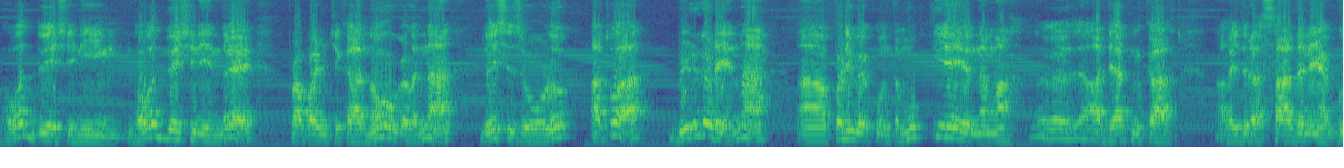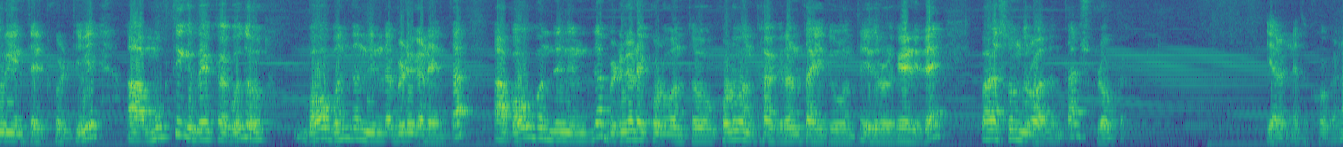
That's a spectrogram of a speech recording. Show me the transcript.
ಭವದ್ವೇಷಿಣಿ. ಭವದ್ವೇಷಿಣಿ ಅಂದ್ರೆ ಪ್ರಾಪಂಚಿಕ ನೋವುಗಳನ್ನ ದ್ವೇಷಿಸುವವಳು ಅಥವಾ ಬಿಡುಗಡೆಯನ್ನ ಪಡಿಬೇಕು ಅಂತ ಮುಕ್ತಿಯೇ ನಮ್ಮ ಆಧ್ಯಾತ್ಮಿಕ ಇದರ ಸಾಧನೆಯ ಗುರಿ ಅಂತ ಇಟ್ಕೊಳ್ತೀವಿ. ಆ ಮುಕ್ತಿಗೆ ಬೇಕಾಗೋದು ಬಹುಬಂಧನದಿಂದ ಬಿಡುಗಡೆ ಅಂತ. ಆ ಬಹುಬಂಧನದಿಂದ ಬಿಡುಗಡೆ ಕೊಡುವಂತ ಕೊಡುವಂತಹ ಗ್ರಂಥ ಇದು ಅಂತ ಇದರೊಳಗೆ ಹೇಳಿದೆ. ಬಹಳ ಸುಂದರವಾದಂತಹ ಶ್ಲೋಕ. ಎರಡನೇದಕ್ಕೆ ಹೋಗೋಣ.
